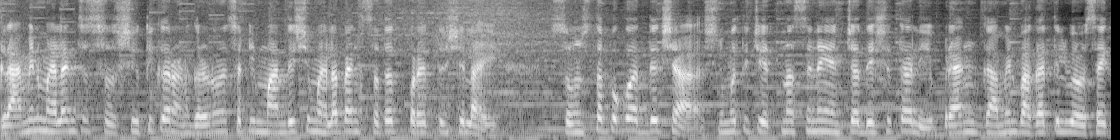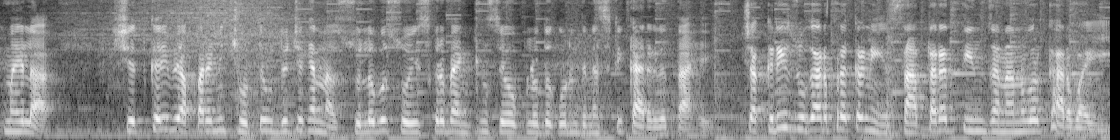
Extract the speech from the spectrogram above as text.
ग्रामीण महिलांचे सशक्तीकरण घडवण्यासाठी मानदेशी महिला बँक सतत प्रयत्नशील आहे. संस्थापक अध्यक्षा श्रीमती चेतना सिन्हा यांच्या देशातली बँक ग्रामीण भागातील व्यावसायिक महिला शेतकरी व्यापारी आणि छोटे उद्योजकांना सुलभ सोयीस्कर बँकिंग सेवा उपलब्ध करून देण्यासाठी कार्यरत आहे. चक्री जुगार प्रकरणी साताऱ्यात तीन जणांवर कारवाई.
